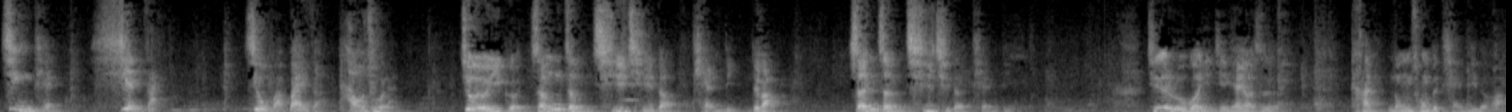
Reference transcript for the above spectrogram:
今天现在就把败子薅出来，就有一个整整齐齐的田地，对吧？整整齐齐的田地。其实如果你今天要是看农村的田地的话，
